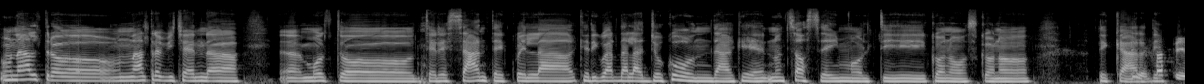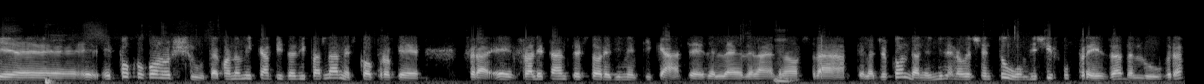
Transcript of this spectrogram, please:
Un altro, un'altra vicenda eh, molto interessante è quella che riguarda la Gioconda, che non so se in molti conoscono. Riccardo. Sì, infatti è, è, poco conosciuta, quando mi capita di parlarne scopro che fra, fra le tante storie dimenticate del, della, della, mm. nostra arte, la Gioconda nel 1911 fu presa dal Louvre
